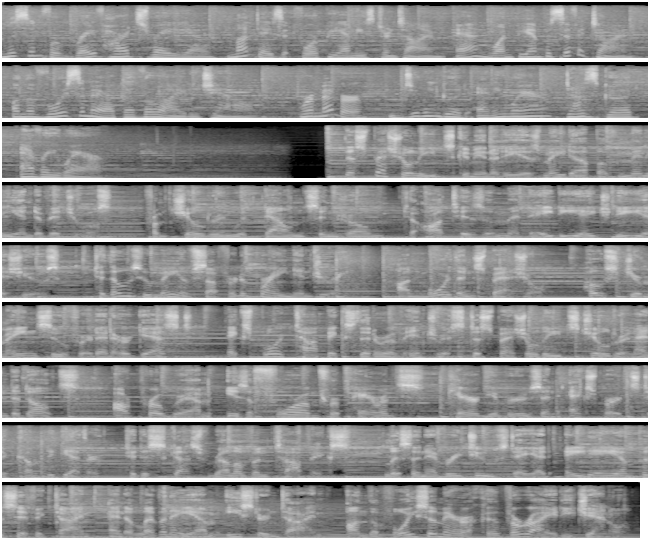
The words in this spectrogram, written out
Listen for Bravehearts Radio, Mondays at 4 p.m. Eastern Time and 1 p.m. Pacific Time on the Voice America Variety Channel. Remember, doing good anywhere does good everywhere. The special needs community is made up of many individuals, from children with Down syndrome to autism and ADHD issues, to those who may have suffered a brain injury. On More Than Special, host Jermaine Suford and her guests explore topics that are of interest to special needs children and adults. Our program is a forum for parents, caregivers, and experts to come together to discuss relevant topics. Listen every Tuesday at 8 a.m. Pacific Time and 11 a.m. Eastern Time on the Voice America Variety Channel.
